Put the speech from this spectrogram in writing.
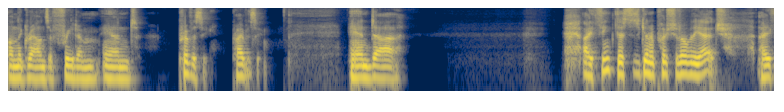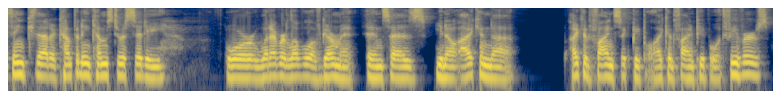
on the grounds of freedom and privacy, privacy, and uh, I think this is going to push it over the edge. I think that a company comes to a city or whatever level of government and says, you know, I can uh, I could find sick people, I could find people with fevers,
